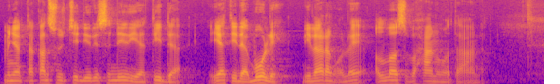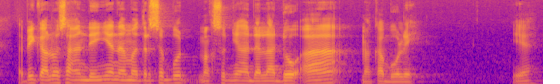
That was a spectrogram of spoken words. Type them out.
menyatakan suci diri sendiri ya tidak. Ya tidak boleh, dilarang oleh Allah Subhanahu wa taala. Tapi kalau seandainya nama tersebut maksudnya adalah doa, maka boleh. Ya.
